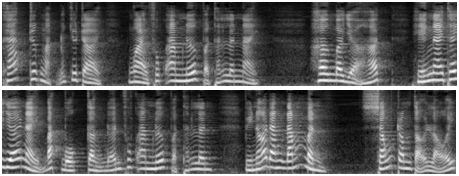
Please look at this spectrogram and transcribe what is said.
khác trước mặt Đức Chúa Trời ngoài phúc âm nước và thánh linh này. Hơn bao giờ hết, hiện nay thế giới này bắt buộc cần đến phúc âm nước và thánh linh, vì nó đang đắm mình sống trong tội lỗi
